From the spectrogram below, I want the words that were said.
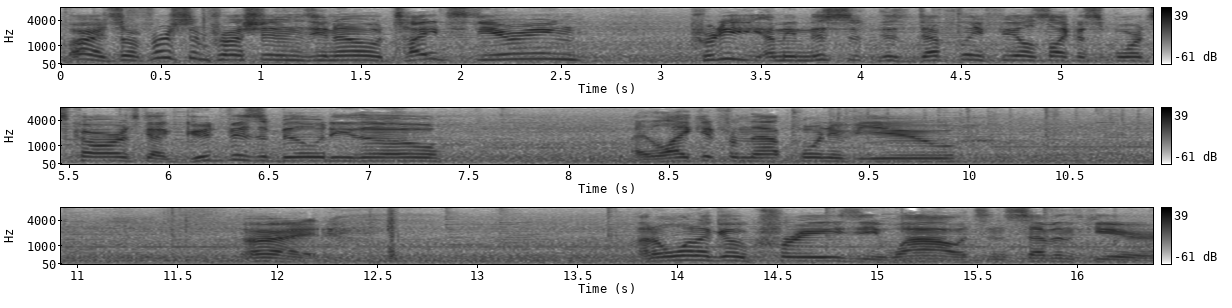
All right, so first impressions, you know, tight steering, pretty, I mean, this, this definitely feels like a sports car. It's got good visibility though. I like it from that point of view. All right. I don't want to go crazy. Wow, it's in seventh gear.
